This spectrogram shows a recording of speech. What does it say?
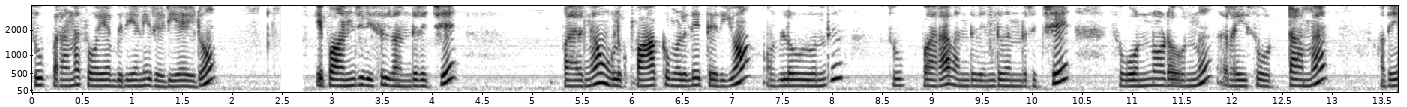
சூப்பரான சோயா பிரியாணி ரெடி ஆகிடும் இப்போ அஞ்சு விசில் வந்துடுச்சு. பாருங்கள் உங்களுக்கு பார்க்கும் பொழுதே தெரியும். அவ்வளோ வந்து சூப்பராக வந்து வெந்து வந்துடுச்சு ஸோ ஒன்றோட ஒன்று ரைஸ் ஒட்டாமல் அதே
